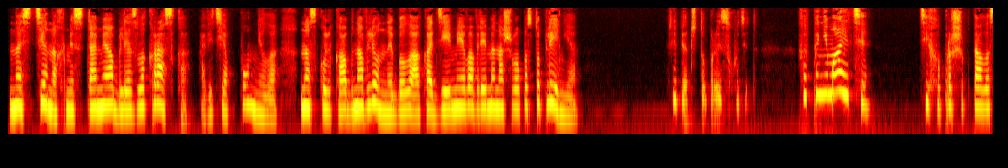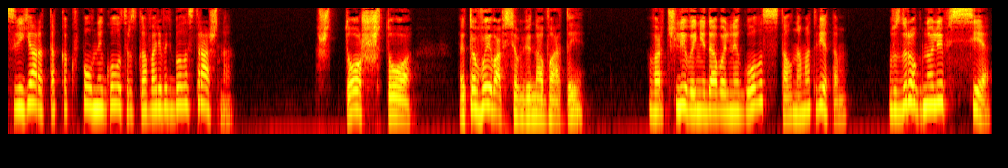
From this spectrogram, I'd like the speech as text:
На стенах местами облезла краска, а ведь я помнила, насколько обновленной была Академия во время нашего поступления. «Ребят, что происходит? Вы понимаете?» — тихо прошептала Свияра, так как в полный голос разговаривать было страшно. «Что-что? Это вы во всем виноваты!» Ворчливый недовольный голос стал нам ответом. Вздрогнули все.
